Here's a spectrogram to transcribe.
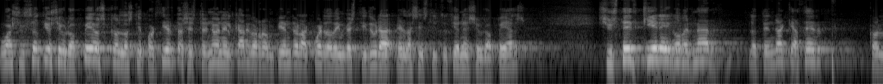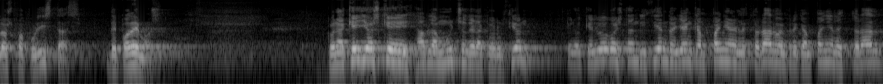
O a sus socios europeos, con los que, por cierto, se estrenó en el cargo rompiendo el acuerdo de investidura en las instituciones europeas. Si usted quiere gobernar, lo tendrá que hacer con los populistas de Podemos, con aquellos que hablan mucho de la corrupción, pero que luego están diciendo ya en campaña electoral o en precampaña electoral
